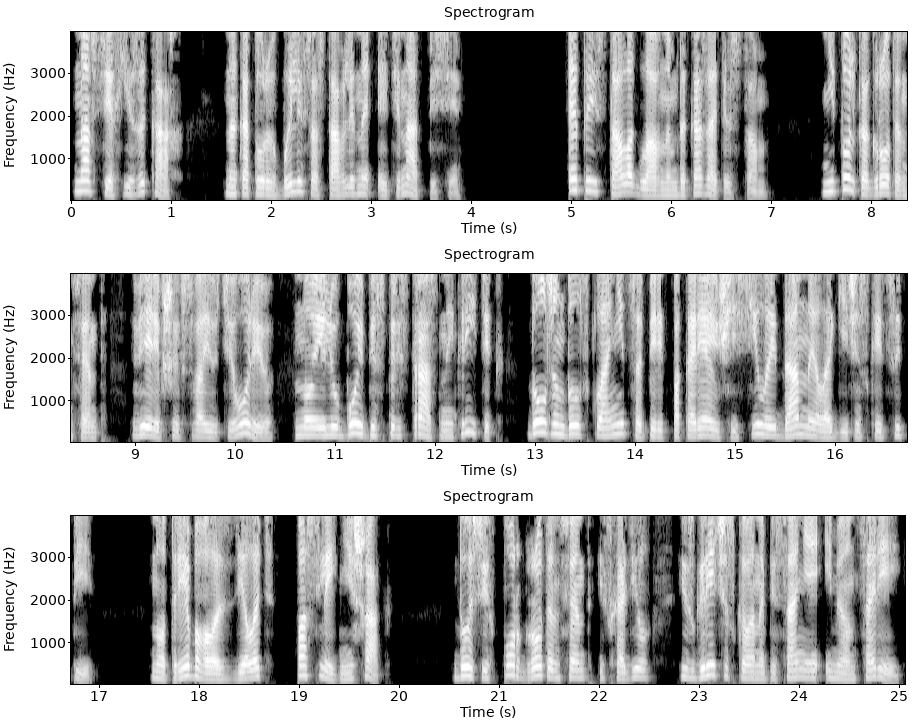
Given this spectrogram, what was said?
на всех языках, на которых были составлены эти надписи. Это и стало главным доказательством. Не только Гротенфенд, веривший в свою теорию, но и любой беспристрастный критик должен был склониться перед покоряющей силой данной логической цепи. Но требовалось сделать последний шаг. До сих пор Гротенфенд исходил из греческого написания имен царей,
